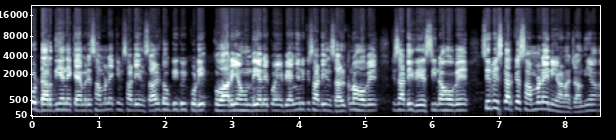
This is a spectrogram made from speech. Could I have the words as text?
ਉਹ ਡਰਦੀਆਂ ਨੇ ਕੈਮਰੇ ਸਾਹਮਣੇ ਕਿ ਸਾਡੀ ਇਨਸਲਟ ਹੋਗੀ ਕੋਈ ਕੁੜੀ ਕੁਵਾਰੀਆਂ ਹੁੰਦੀਆਂ ਨੇ ਕੋਈ ਵਿਆਹੀਆਂ ਨੇ ਕਿ ਸਾਡੀ ਇਨਸਲਟ ਨਾ ਹੋਵੇ ਕਿ ਸਾਡੀ ਬੇਇੱਜ਼ਤੀ ਨਾ ਹੋਵੇ ਸਿਰਫ ਇਸ ਕਰਕੇ ਸਾਹਮਣੇ ਨਹੀਂ ਆਣਾ ਚਾਹੁੰਦੀਆਂ।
